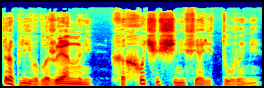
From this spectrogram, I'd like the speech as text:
торопливо блаженными, хохочущими фиоритурами.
